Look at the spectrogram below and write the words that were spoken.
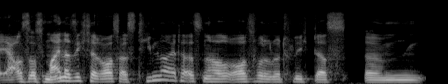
Ja, also aus meiner Sicht heraus als Teamleiter ist eine Herausforderung natürlich, dass ähm,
